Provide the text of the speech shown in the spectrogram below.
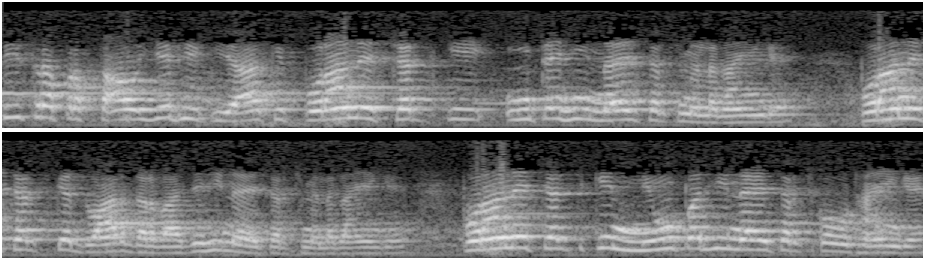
तीसरा प्रस्ताव यह भी किया कि पुराने चर्च की ईंटें ही नए चर्च में लगाएँगे। पुराने चर्च के द्वार दरवाजे ही नए चर्च में लगाएँगे। पुराने चर्च की न्यू पर ही नए चर्च को उठाएँगे।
